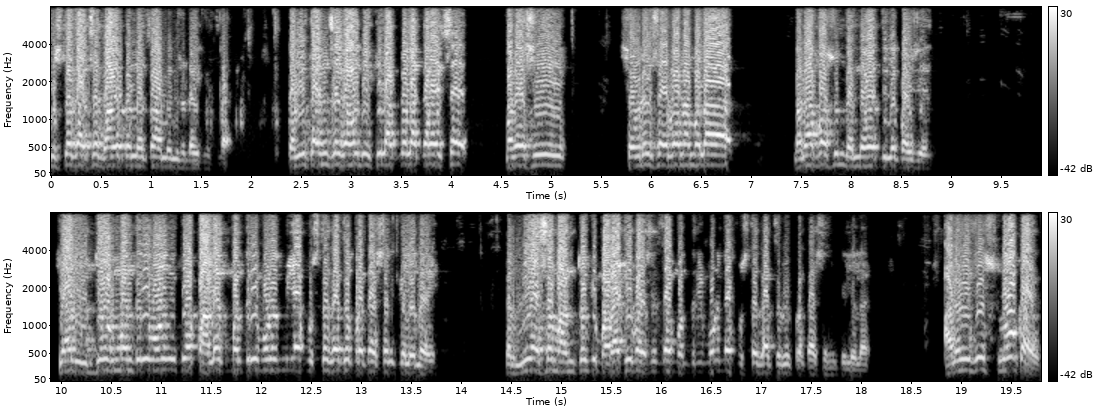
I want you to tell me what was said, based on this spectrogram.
पुस्तकाचं गाव करण्याचा आम्ही निर्णय घेतलाय. कवितांचं गाव देखील आपल्याला करायचं आहे मगाशी शेवडे साहेबांना मला मनापासून धन्यवाद दिले पाहिजेत. की आज उद्योग मंत्री म्हणून किंवा पालकमंत्री म्हणून मी या पुस्तकाचं प्रकाशन केलं नाही. तर मी असं मानतो की मराठी भाषेचा मंत्री म्हणून या पुस्तकाचं मी प्रकाशन केलेलं आहे. आणि हे जे श्लोक आहेत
